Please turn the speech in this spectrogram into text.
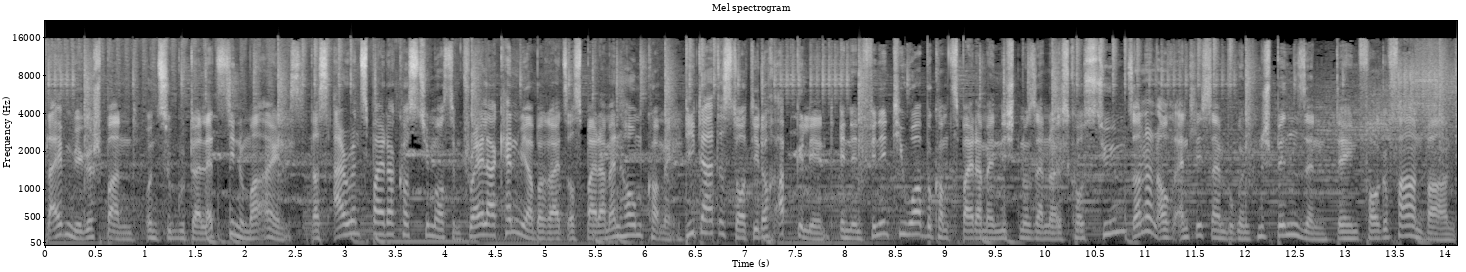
Bleiben wir gespannt. Und zu guter Letzt die Nummer 1. Das Iron Spider Kostüm aus dem Trailer kennen wir ja bereits aus Spider-Man Homecoming. Peter hat es dort jedoch abgelehnt. In Infinity War bekommt Spider-Man nicht nur sein neues Kostüm, sondern auch endlich seinen berühmten Spinnensinn, der ihn vor Gefahren warnt.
